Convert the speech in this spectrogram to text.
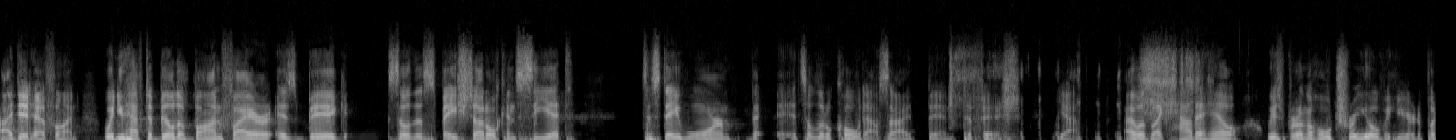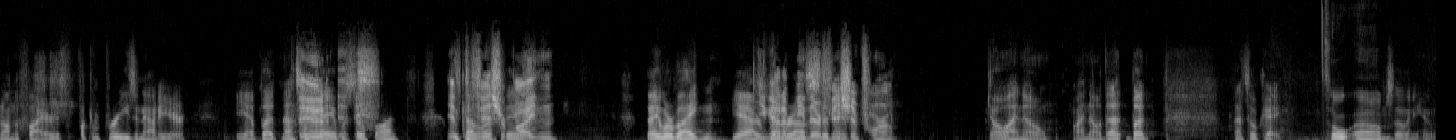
I did have fun. When you have to build a bonfire as big so the space shuttle can see it to stay warm, it's a little cold outside then to fish. Yeah. I was like, how the hell? We just brought a whole tree over here to put on the fire. It's fucking freezing out here. Yeah, but that's Dude, okay. It was still fun. If the a lot of fish are fish. biting, They were biting. Yeah, I you got to be there sitting fishing for them. Oh, I know, I know that, but that's okay. So, um, So, anywho,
